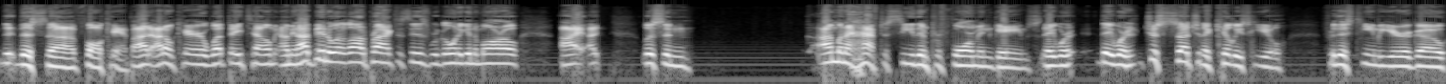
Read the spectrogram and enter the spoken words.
this uh, fall camp. I, I don't care what they tell me. I mean, I've been to a lot of practices. We're going again tomorrow. I, I listen. I'm going to have to see them perform in games. They were they were just such an Achilles heel for this team a year ago.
